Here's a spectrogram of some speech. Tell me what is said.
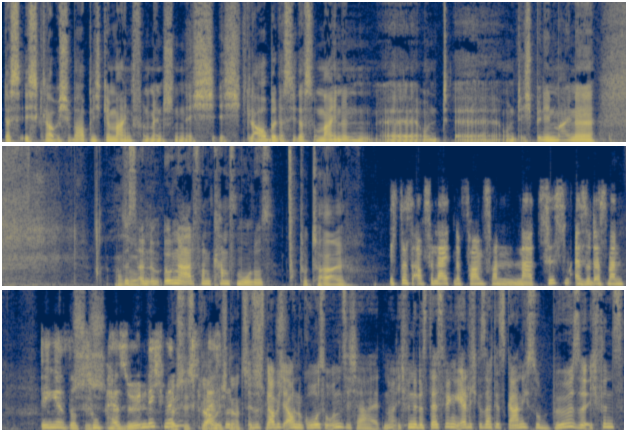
das ist, glaube ich, überhaupt nicht gemeint von Menschen. Ich, ich glaube, dass sie das so meinen äh, und, äh, und ich bin in meine, Du bist also in irgendeiner Art von Kampfmodus. total. Ist das auch vielleicht eine Form von Narzissmus? Also, dass man Dinge so Das ist- zu persönlich nimmt? Das ist, glaube Weißt ich, du? Narzissmus. Es ist, glaube ich, auch eine große Unsicherheit. Ne? Ich finde das deswegen ehrlich gesagt jetzt gar nicht so böse. Ich finde es,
